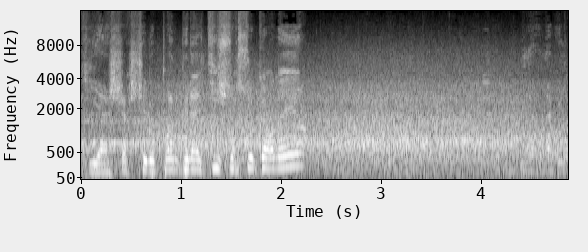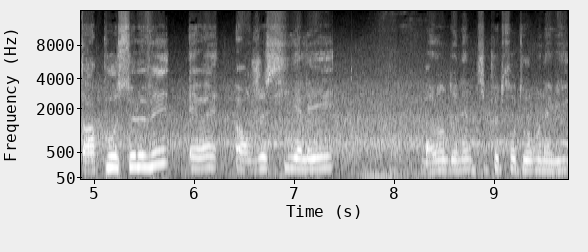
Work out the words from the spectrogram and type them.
qui a cherché le point de pénalty sur ce corner. le drapeau se lever. Et ouais, hors-jeu signalé. Ballon donné un petit peu trop tôt, à mon avis.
